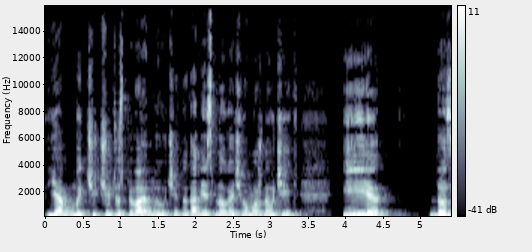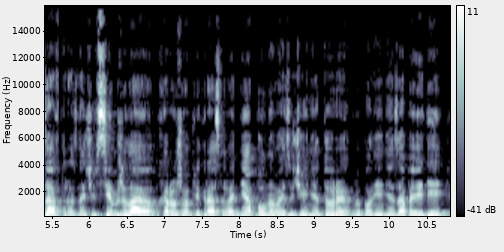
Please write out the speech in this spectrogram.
я, мы чуть-чуть успеваем выучить, но там есть много чего можно учить. И до завтра. Значит, всем желаю хорошего, прекрасного дня, полного изучения Торы, выполнения заповедей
